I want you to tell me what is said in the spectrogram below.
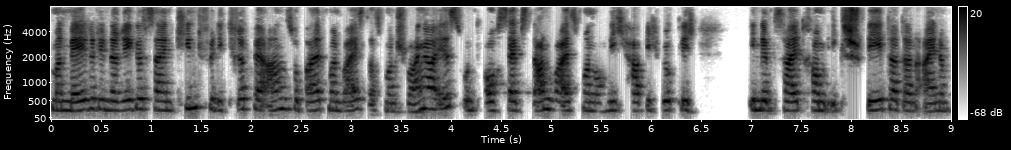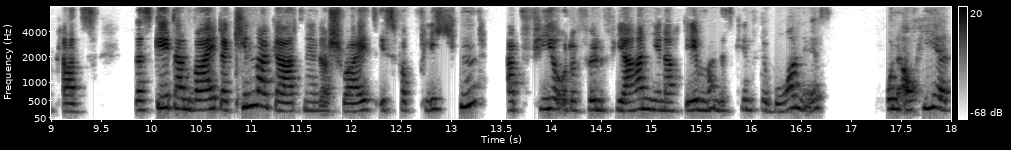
Man meldet in der Regel sein Kind für die Krippe an, sobald man weiß, dass man schwanger ist. Und auch selbst dann weiß man noch nicht, habe ich wirklich in dem Zeitraum X später dann einen Platz. Das geht dann weiter. Kindergarten in der Schweiz ist verpflichtend ab vier oder fünf Jahren, je nachdem, wann das Kind geboren ist. Und auch hier,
